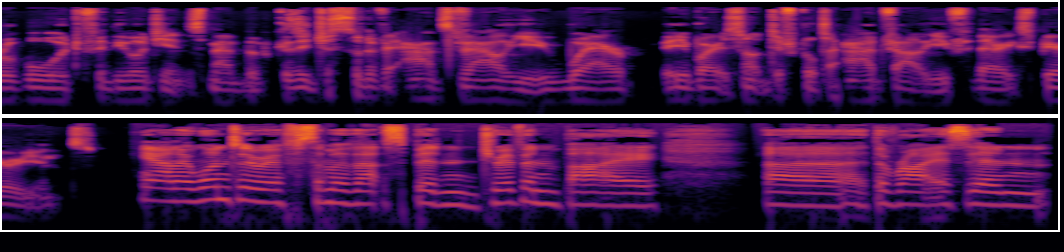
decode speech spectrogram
reward for the audience member because it just sort of adds value where where it's not difficult to add value for their experience. Yeah, and I wonder if some of that's been driven by uh, the rise in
